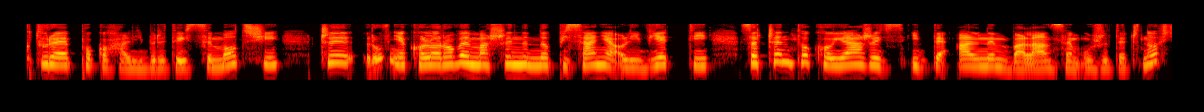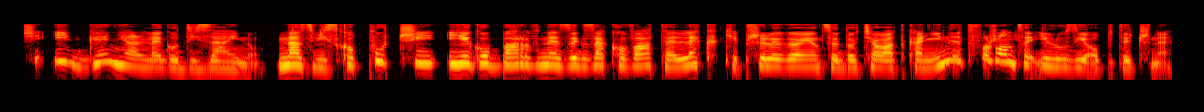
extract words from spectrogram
które pokochali brytyjscy modsi, czy równie kolorowe maszyny do pisania Olivetti zaczęto kojarzyć z idealnym balansem użyteczności i genialnego designu. Nazwisko Pucci i jego barwne, zygzakowate, lekkie, przylegające do ciała tkaniny tworzące iluzje optyczne.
